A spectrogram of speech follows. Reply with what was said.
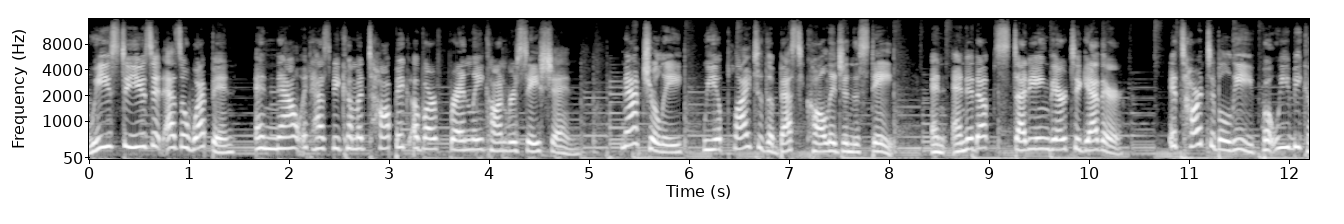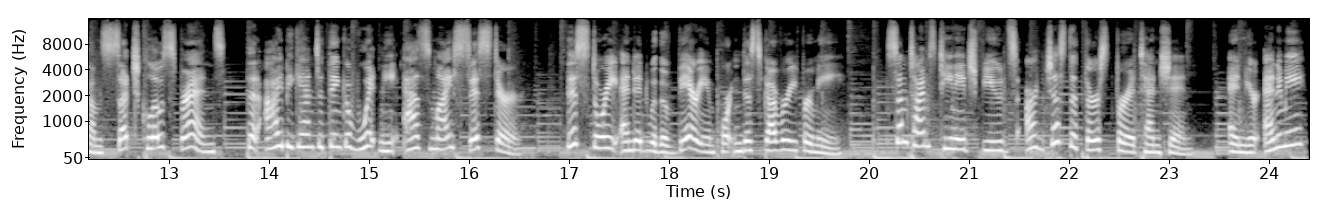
We used to use it as a weapon, and now it has become a topic of our friendly conversation. Naturally, we applied to the best college in the state and ended up studying there together. It's hard to believe, but we become such close friends that I began to think of Whitney as my sister. This story ended with a very important discovery for me. Sometimes teenage feuds are just a thirst for attention, and your enemy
